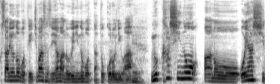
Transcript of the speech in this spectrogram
鎖を登って一番最初に山の上に登ったところには、ええ。昔の、あのーお社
